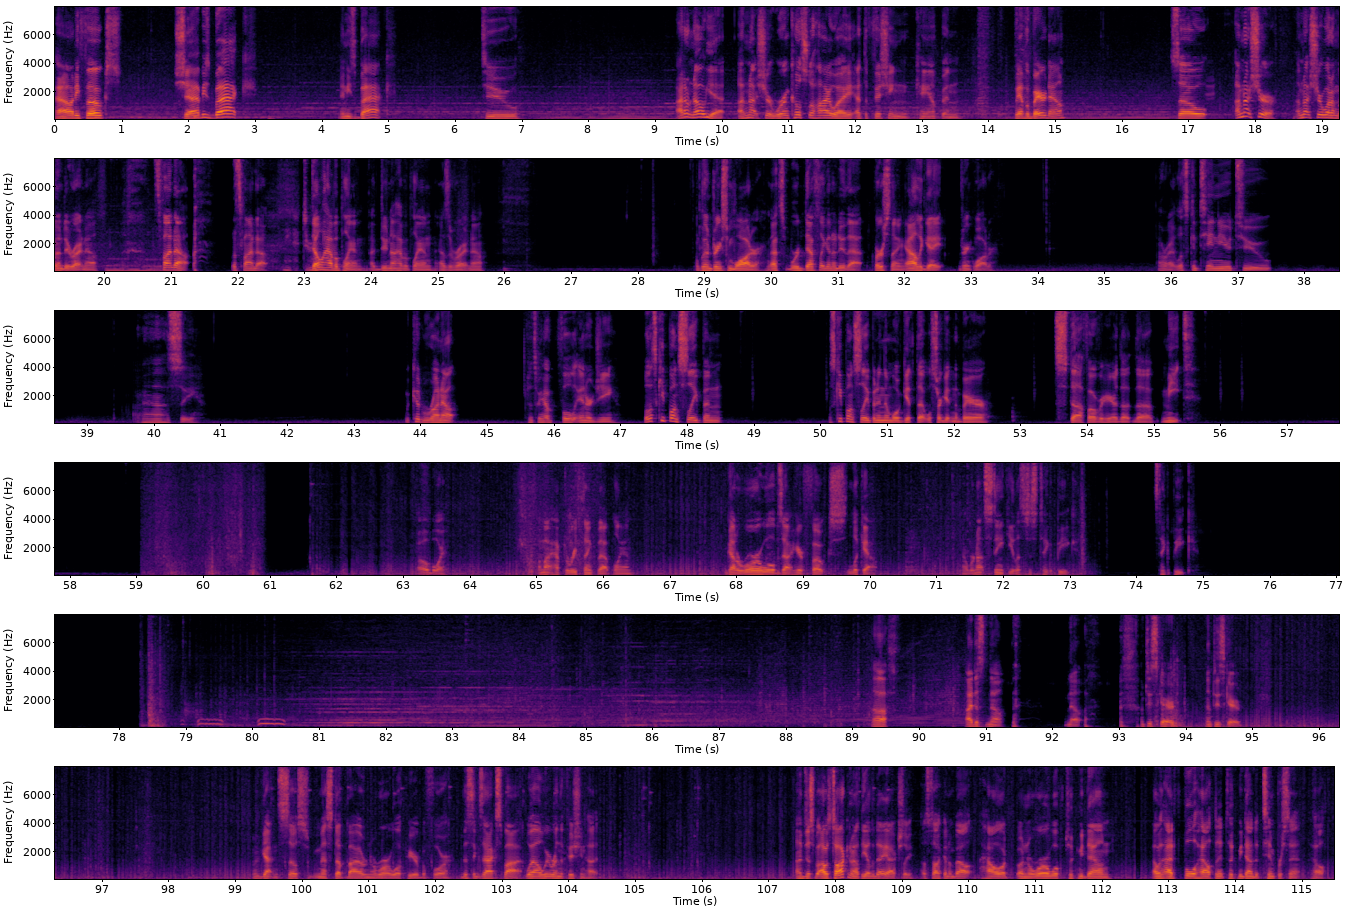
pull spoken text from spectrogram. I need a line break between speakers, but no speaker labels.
Howdy, folks. Shabby's back. And he's back to... I don't know yet. I'm not sure. We're in Coastal Highway at the fishing camp, and we have a bear down. So, I'm not sure. I'm not sure what I'm going to do right now. Let's find out. Let's find out. Don't have a plan. I do not have a plan as of right now. I'm to drink some water. That's We're definitely to do that. First thing, out of the gate, drink water. Alright, let's continue to... Uh, let's see. We could run out... Since we have full energy. Well, let's keep on sleeping. Let's keep on sleeping and then we'll get that. We'll start getting the bear stuff over here. The, the meat. Oh boy. I might have to rethink that plan. We've got Aurora Wolves out here, folks. Look out. Now, we're not stinky. Let's just take a peek. Let's take a peek. Ugh. I just, no. no. I'm too scared. I'm too scared. We've gotten so messed up by an Aurora Wolf here before. This exact spot. Well, we were in the fishing hut. I just, I was talking about the other day, actually. I was talking about how an Aurora Wolf took me down. I was, I had full health and it took me down to 10% health.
